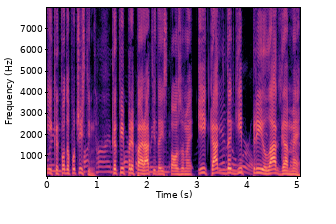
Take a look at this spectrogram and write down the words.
и какво да почистим, какви препарати да използваме и как да ги прилагаме.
